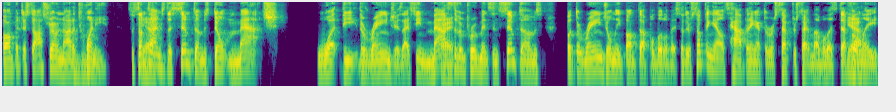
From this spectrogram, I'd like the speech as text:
bump in testosterone, not a mm-hmm. 20. So sometimes yeah. the symptoms don't match what the, the range is. I've seen massive right. improvements in symptoms, but the range only bumped up a little bit. So there's something else happening at the receptor site level that's definitely yeah.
